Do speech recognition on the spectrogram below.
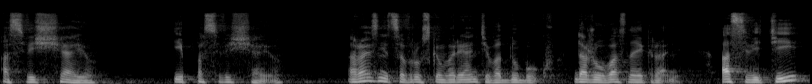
«Освящаю» и «посвящаю». Разница в русском варианте в одну букву, даже у вас на экране. «Освети»,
